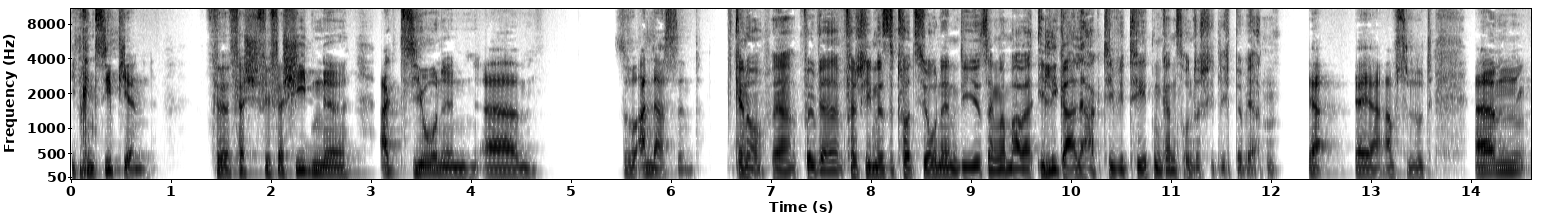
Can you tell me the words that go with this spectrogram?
die Prinzipien für, für verschiedene Aktionen ähm, so anders sind. Genau, ja. Für wir verschiedene Situationen, die, sagen wir mal, illegale Aktivitäten ganz unterschiedlich bewerten. Ja, ja, ja, absolut. Ähm,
